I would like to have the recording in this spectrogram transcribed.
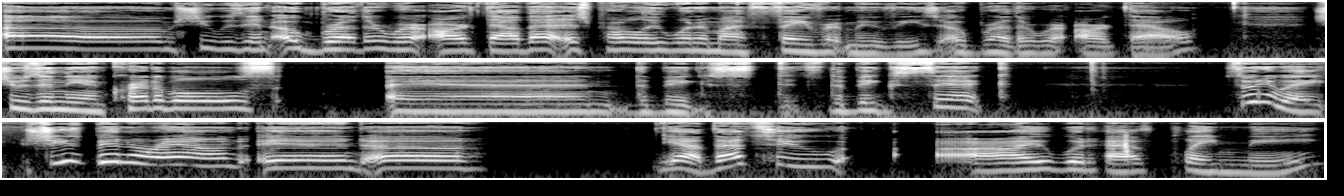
Um, she was in Oh Brother, Where Art Thou? That is probably one of my favorite movies. Oh Brother, Where Art Thou? She was in The Incredibles and The Big The Big Sick. So anyway, she's been around, and uh, yeah, that's who I would have play me.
